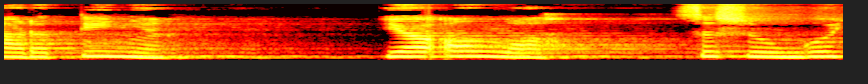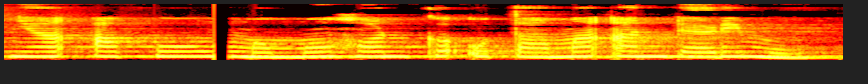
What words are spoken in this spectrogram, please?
Artinya, Ya Allah, sesungguhnya aku memohon keutamaan darimu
